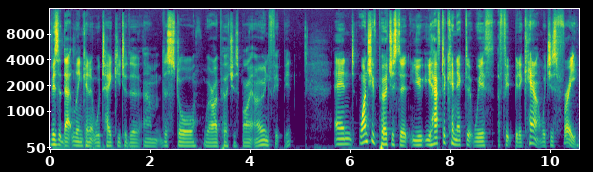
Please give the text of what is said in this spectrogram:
Visit that link, and it will take you to the um, the store where I purchased my own Fitbit. And once you've purchased it, you, you have to connect it with a Fitbit account, which is free.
